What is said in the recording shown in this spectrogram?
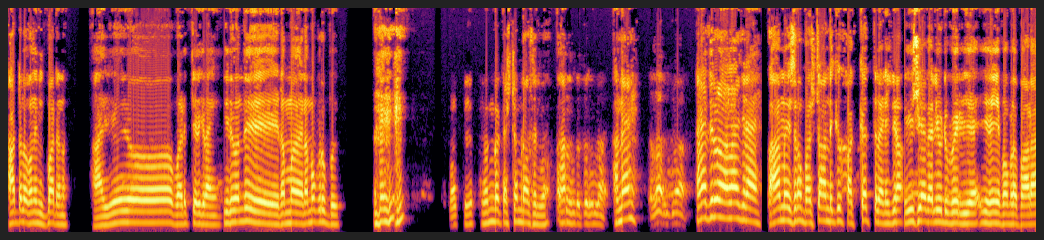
ஆட்டோல வந்து நிப்பாட்டணும். ஐயோ படுத்து எடுக்கிறாங்க இது வந்து நம்ம நம்ம குரூப் ரொம்ப கஷ்டம்டா செல்வம் அண்ணே. அண்ணா திருவிழா நல்லா இருக்கிறேன் ராமேஸ்வரம் பஸ் ஸ்டாண்டுக்கு பக்கத்துல நிக்கிறோம். ஈஸியா தள்ளி விட்டு போயிருவிய. இவங்க பொம்பளை பாடா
